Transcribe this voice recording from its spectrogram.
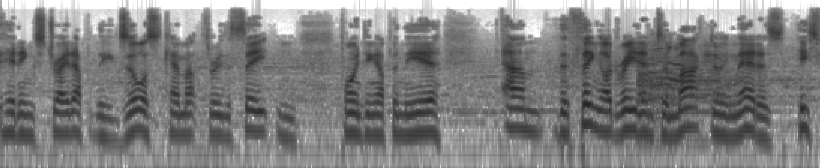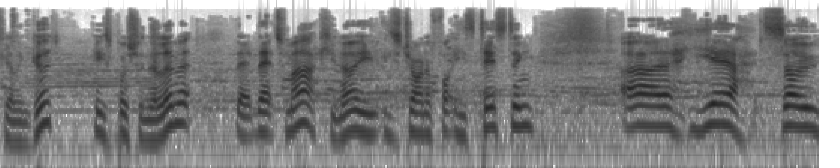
heading straight up. The exhaust came up through the seat and pointing up in the air. Um, the thing I'd read into Marc doing that is he's feeling good. He's pushing the limit. That, that's Marc, you know, he, he's trying to, he's testing. Uh, yeah, so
